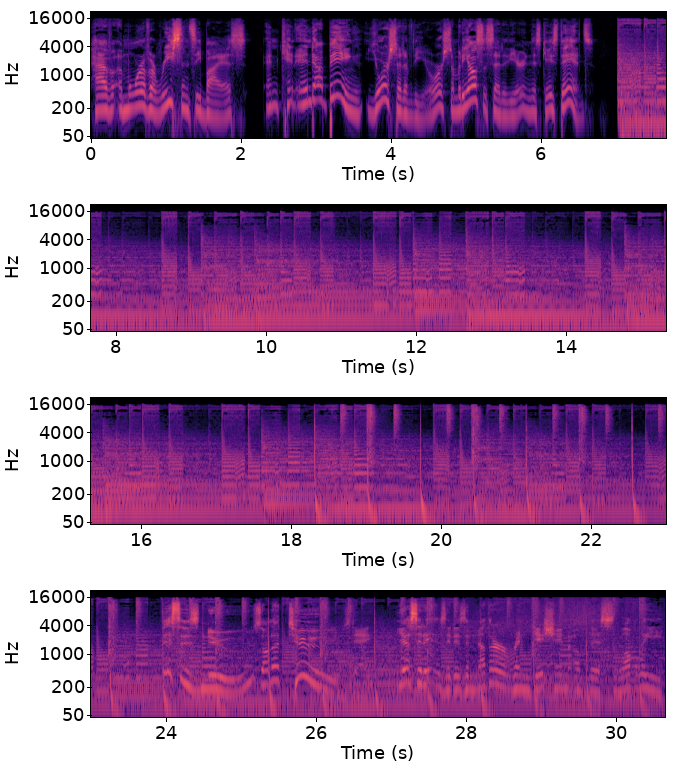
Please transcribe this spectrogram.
have a more of a recency bias and can end up being your set of the year or somebody else's set of the year, in this case, Dan's. This is news on a Tuesday. Yes, it is. It is another rendition of this lovely,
